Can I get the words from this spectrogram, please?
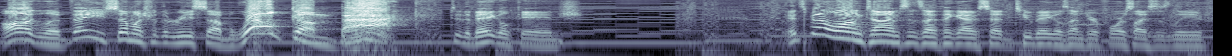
Oglib, thank you so much for the resub. Welcome back to the Bagel Cage. It's been a long time since I think I've said two bagels enter, four slices leave.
